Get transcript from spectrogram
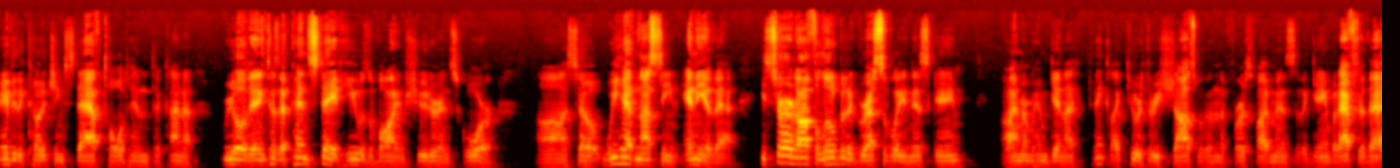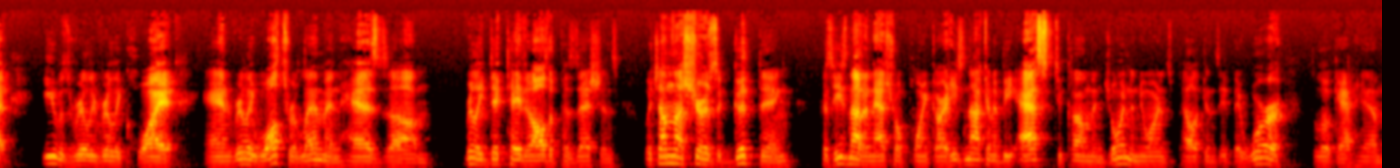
Maybe the coaching staff told him to kind of reel it in because at penn state he was a volume shooter and scorer. Uh, so we have not seen any of that. He started off a little bit aggressively in this game I remember him getting, I think, like two or three shots within the first five minutes of the game. But after that, he was really, really quiet. And really, Walter Lemon has um, really dictated all the possessions. which I'm not sure is a good thing because he's not a natural point guard. He's not going to be asked to come and join the New Orleans Pelicans if they were to look at him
